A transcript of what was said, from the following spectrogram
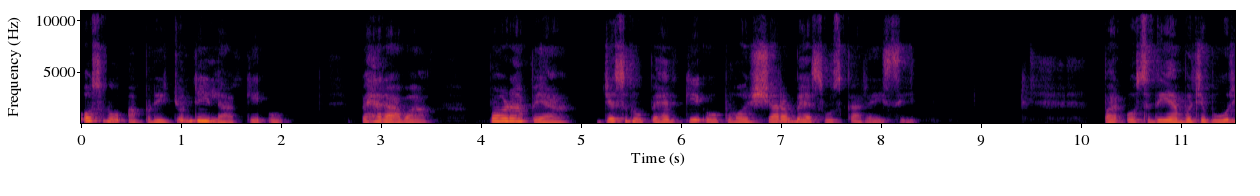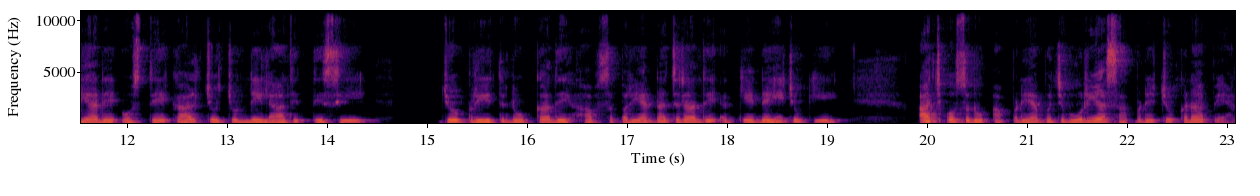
ਉਸ ਨੂੰ ਆਪਣੀ ਚੁੰਨੀ ਲਾ ਕੇ ਉਹ ਪਹਿਰਾਵਾ ਪਾਉਣਾ ਪਿਆ, ਜਿਸ ਨੂੰ ਪਹਿਨ ਕੇ ਉਹ ਬਹੁਤ ਸ਼ਰਮ ਮਹਿਸੂਸ ਕਰ ਰਹੀ ਸੀ। ਪਰ ਉਸ ਦੀਆਂ ਮਜਬੂਰੀਆਂ ਨੇ ਉਸ ਦੇ ਗਲ 'ਚੋਂ ਚੁੰਨੀ ਲਾ ਦਿੱਤੀ ਸੀ। ਜੋ ਪ੍ਰੀਤ ਲੋਕਾਂ ਦੇ ਹਫ਼ਸ ਭਰੀਆਂ ਨਜ਼ਰਾਂ ਦੇ ਅੱਗੇ ਨਹੀਂ ਝੁਕੀ, ਅੱਜ ਉਸ ਨੂੰ ਆਪਣੀਆਂ ਮਜਬੂਰੀਆਂ ਸਾਹਮਣੇ ਝੁਕਣਾ ਪਿਆ।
